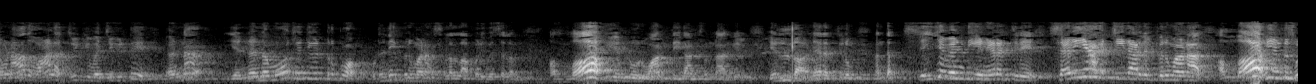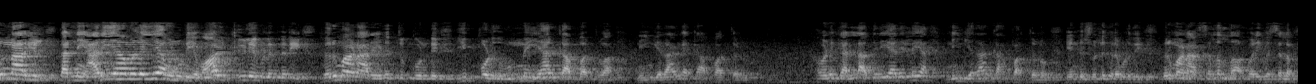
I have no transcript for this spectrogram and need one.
எவனாவது வாழை தூக்கி வச்சுக்கிட்டு என்ன என்னென்னமோ செஞ்சுக்கிட்டு இருப்போம். உடனே பெருமானார் செல்லல்லா அலைஹி வஸல்லம் அல்லாஹ் என்று ஒரு வார்த்தை தான் சொன்னார்கள். எல்லா நேரத்திலும் அந்த செய்ய வேண்டிய நேரத்தில் நேரத்திலே சரியாக செய்தார்கள் பெருமானார். அல்லாஹ் என்று சொன்னார்கள். தன்னை அறியாமலேயே அவனுடைய வாழ் கீழே விழுந்ததை பெருமானார் எடுத்துக்கொண்டு இப்பொழுது உன்னை யார் காப்பாற்றுவா? நீங்க தாங்க காப்பாற்றணும் அவனுக்கு அல்லா தெரியாது இல்லையா? நீங்க தான் காப்பாற்றணும் என்று சொல்லுகிற பொழுது பெருமானார் செல்லல்லா வலிவ செல்லம்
